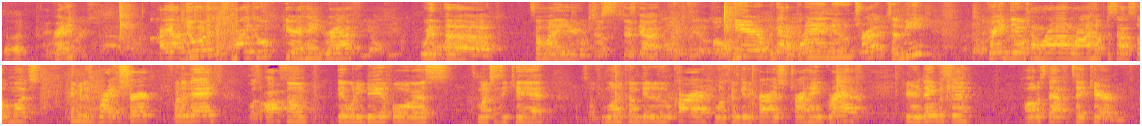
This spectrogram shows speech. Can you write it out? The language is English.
Go ahead. Are you ready? How y'all doing? It's Michael here at Hank Graff with uh somebody you just this guy. But here we got a brand new truck to me. Great deal from Ron. Ron helped us out so much. Him and his bright shirt for the day was awesome. Did what he did for us as much as he can. So if you want to come get a new car, you want to come get a car, you should try Hank Graff here in Davison. All the staff will take care of you.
